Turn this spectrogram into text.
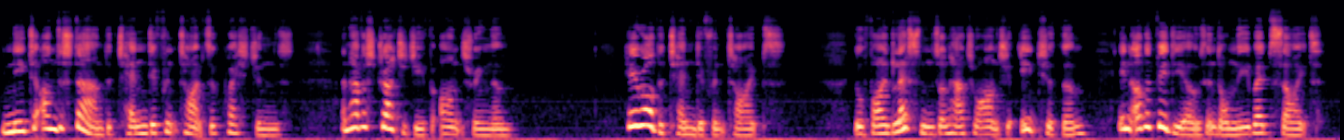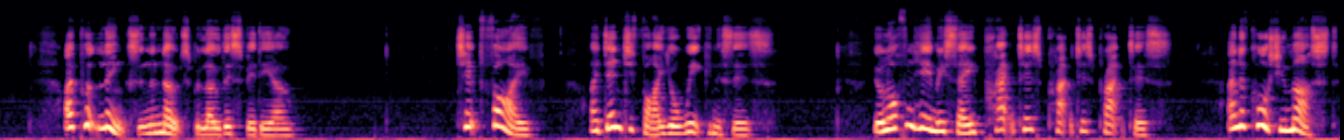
you need to understand the 10 different types of questions and have a strategy for answering them. Here are the 10 different types. You'll find lessons on how to answer each of them in other videos and on the website. I put links in the notes below this video. Tip 5. Identify your weaknesses. You'll often hear me say practice, practice, practice. And of course you must,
